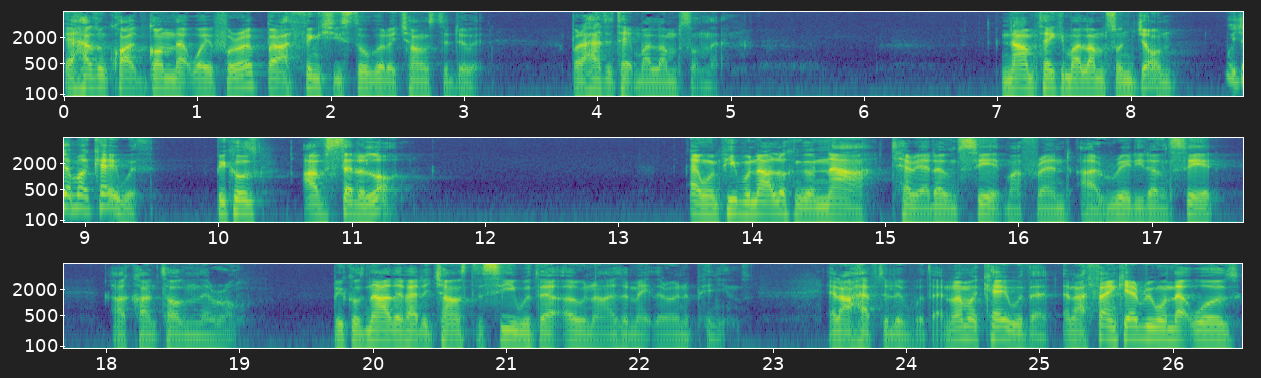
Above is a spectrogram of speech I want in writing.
It hasn't quite gone that way for her, but I think she's still got a chance to do it. But I had to take my lumps on that. Now I'm taking my lumps on John, which I'm okay with because I've said a lot. And when people now look and go, nah, Terry, I don't see it, my friend. I really don't see it. I can't tell them they're wrong. Because now they've had a chance to see with their own eyes and make their own opinions. And I have to live with that. And I'm okay with that. And I thank everyone that was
